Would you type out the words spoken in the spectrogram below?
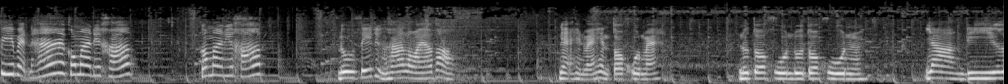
ฟรีเบ็ดห้าก็มาดีครับ ก็มาดีครับ ดูซิถึงห้าร้อยหรือเปล่า เนี่ยเห็นไหมเห็นตัวคูณไหม ดูตัวคูณดูตัวคูณ อย่างดีเอ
